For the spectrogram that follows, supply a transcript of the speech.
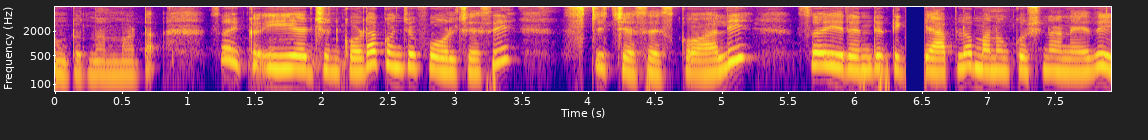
ఉంటుందన్నమాట సో ఇక ఈ ఎడ్జ్ని కూడా కొంచెం ఫోల్డ్ చేసి స్టిచ్ చేసేసుకోవాలి. సో ఈ రెండింటి గ్యాప్లో మనం కుషన్ అనేది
